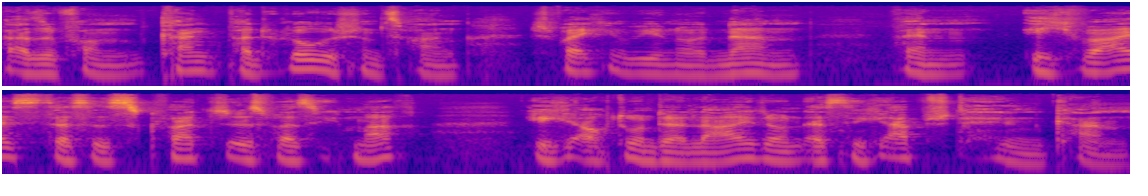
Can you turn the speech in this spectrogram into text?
also vom krank-pathologischen Zwang, sprechen wir nur dann, wenn ich weiß, dass es Quatsch ist, was ich mache, ich auch darunter leide und es nicht abstellen kann.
